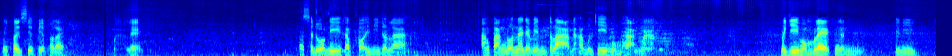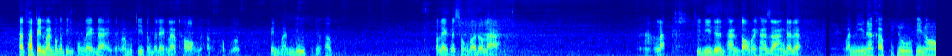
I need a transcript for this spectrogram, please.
ไม่ค่อยเสียเปรียบเท่าไหร่มาแรกก็สะดวกดีครับขอให้มีดอลลาร์ทางฝั่งโน้นน่าจะเป็นตลาดนะครับ เมื่อกี้ผมผ่านมา เมื่อกี้ผมแลกเงินที่นี่ ถ้าถ้าเป็นวันปกติคงแลกได้แต่ว่าเมื่อกี้ต้องไปแลกร้าทองนะครับผมเป็นวันหยุดนะครับก็แลกไปสองร้อยดอลลาร์ละทีนี้เดินทางต่อไปฮาซางได้แล้ว วันนี้นะครับ ดูพี่น้อง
